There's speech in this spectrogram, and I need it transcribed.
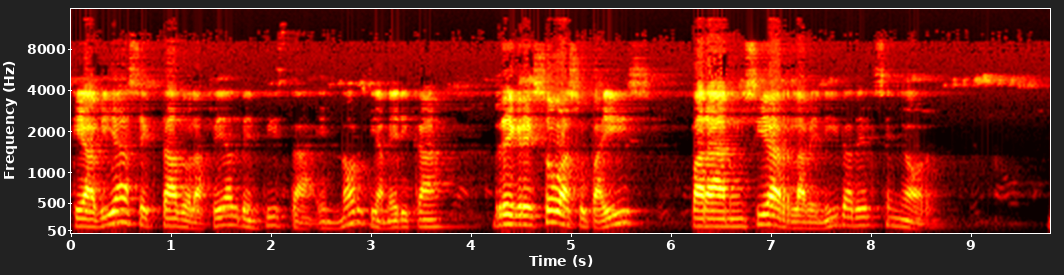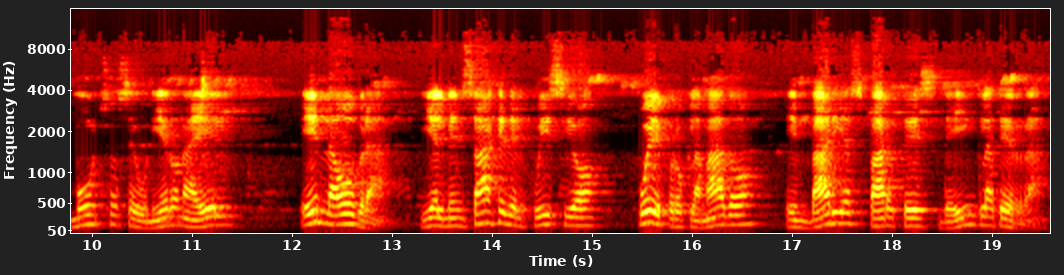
que había aceptado la fe adventista en Norteamérica, regresó a su país para anunciar la venida del Señor. Muchos se unieron a él en la obra y el mensaje del juicio fue proclamado en varias partes de Inglaterra.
